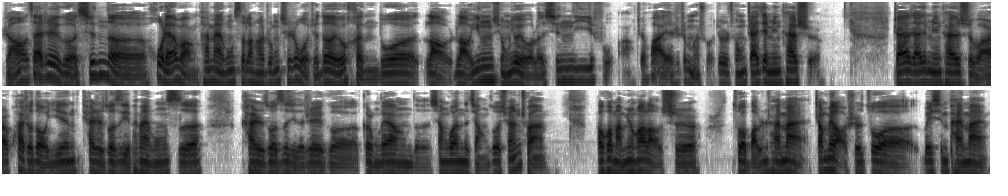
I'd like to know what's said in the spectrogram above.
然后在这个新的互联网拍卖公司浪潮中，其实我觉得有很多老老英雄又有了新衣服啊。这话也是这么说，就是从翟建民开始，翟翟建民开始玩快手、抖音，开始做自己拍卖公司，开始做自己的这个各种各样的相关的讲座宣传，包括马明华老师做宝珍拍卖，张培老师做微信拍卖。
